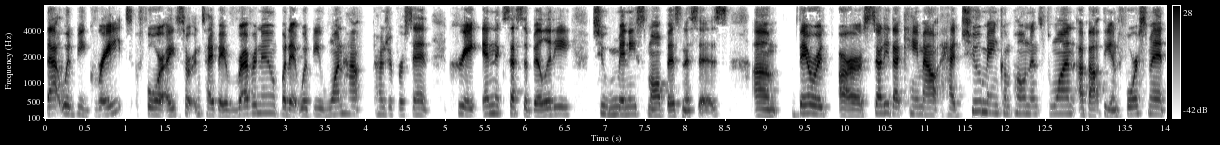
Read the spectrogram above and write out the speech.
that would be great for a certain type of revenue, but it would be 100% create inaccessibility to many small businesses. Um, there were our study that came out had two main components. One about the enforcement,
